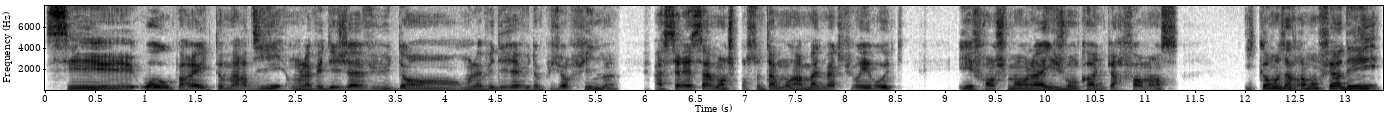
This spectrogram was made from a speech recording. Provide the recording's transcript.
C'est wow, pareil Tom Hardy, on l'avait déjà vu dans on l'avait déjà vu dans plusieurs films assez récemment, je pense notamment à Mad Max Fury Road et franchement là, il joue encore une performance. Il commence à vraiment faire des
